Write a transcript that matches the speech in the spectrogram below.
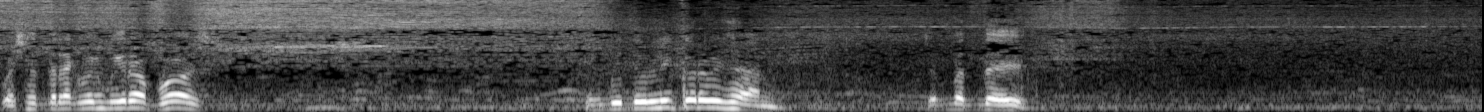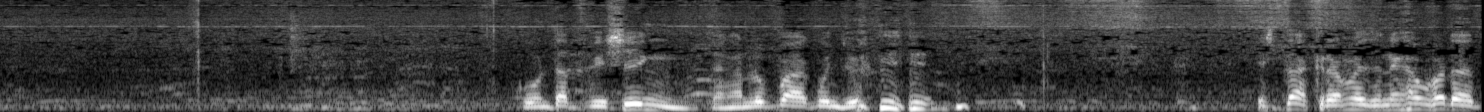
Wes trek ping pira, Bos? Ping 17 pisan. Cepet deh. Kontak fishing, jangan lupa kunjungi. Instagramnya jeneng apa, Dat?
